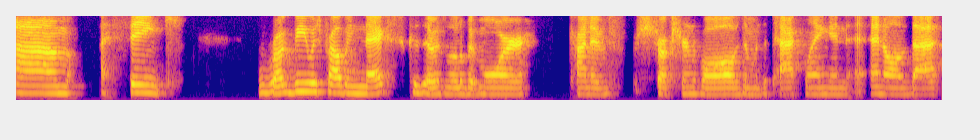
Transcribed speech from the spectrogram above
Um, I think rugby was probably next because there was a little bit more kind of structure involved and with the tackling and and all of that.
